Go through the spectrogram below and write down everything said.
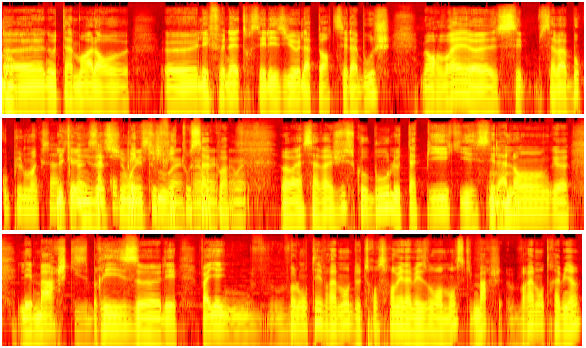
Euh, notamment, alors euh, les fenêtres c'est les yeux, la porte c'est la bouche, mais en vrai euh, c'est ça va beaucoup plus loin que ça. Les canalisations et tout, ouais, tout ouais, ça ouais, quoi. ouais, ouais. Ouais, ouais, ça va jusqu'au bout, le tapis qui c'est la Mhm. langue, euh, les marches qui se brisent, euh, les. Enfin, il y a une volonté vraiment de transformer la maison en monstre qui marche vraiment très bien.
